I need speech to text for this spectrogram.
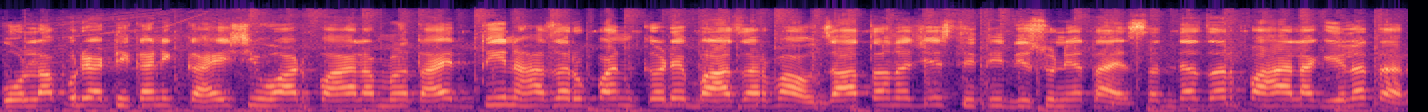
कोल्हापूर या ठिकाणी काहीशी वाढ पाहायला मिळत आहे. तीन हजार रुपयांकडे बाजारभाव जातानाची स्थिती दिसून येत आहे. सध्या जर पाहायला गेलं तर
